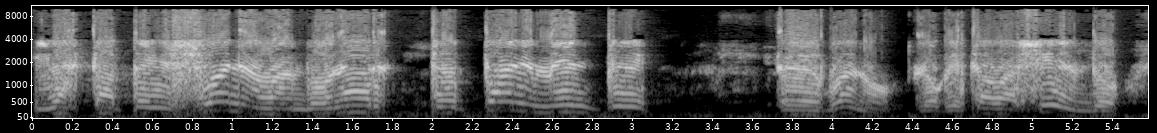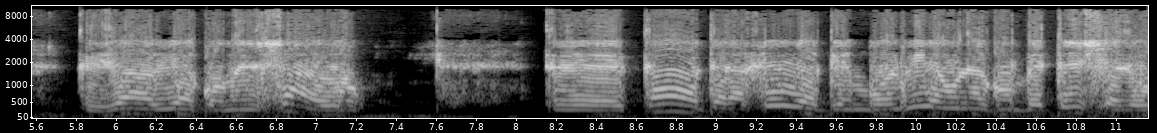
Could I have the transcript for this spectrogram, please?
y hasta pensó en abandonar totalmente, eh, bueno, lo que estaba haciendo, que ya había comenzado, cada tragedia que envolvía una competencia lo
